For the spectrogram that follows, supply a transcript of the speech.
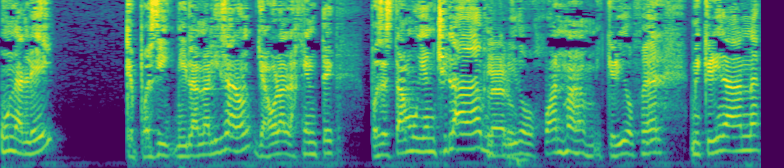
una ley que pues sí, ni la analizaron y ahora la gente pues está muy enchilada, mi querido Juanma, mi querido Fer, mi querida Ana,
